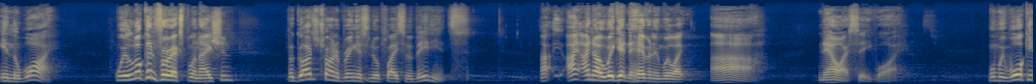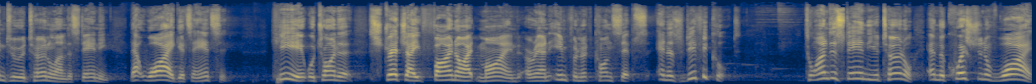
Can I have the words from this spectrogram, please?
in the why? We're looking for explanation, but God's trying to bring us into a place of obedience. I, I know we're getting to heaven and we're like, ah, now I see why. When we walk into eternal understanding, that why gets answered. Here, we're trying to stretch a finite mind around infinite concepts, and it's difficult to understand the eternal. And the question of why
